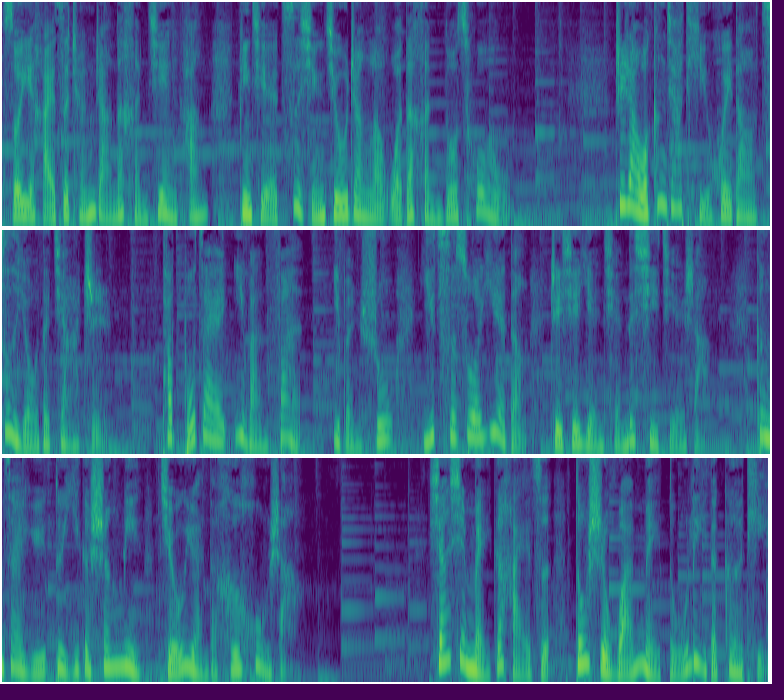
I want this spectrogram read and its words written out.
所以孩子成长得很健康，并且自行纠正了我的很多错误，这让我更加体会到自由的价值。它不在一碗饭、一本书、一次作业等这些眼前的细节上。更在于对一个生命久远的呵护上。相信每个孩子都是完美独立的个体，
